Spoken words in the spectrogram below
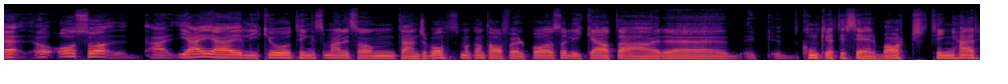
Eh, og, og så er, jeg, jeg liker jo ting som er litt sånn tangible, som man kan ta og føle på. Og så liker jeg at det er eh, konkretiserbart ting her.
